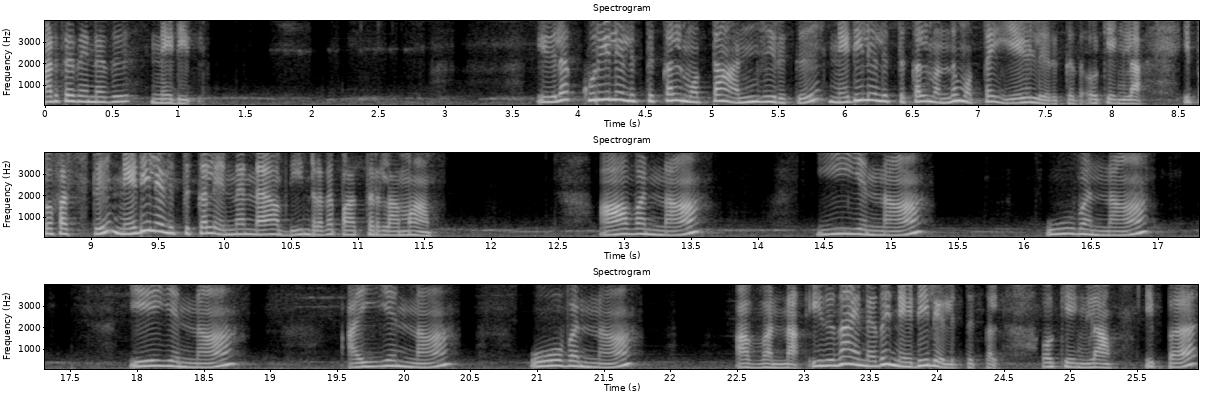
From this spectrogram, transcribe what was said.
அடுத்தது என்னது? நெடில். இதில் குறில் எழுத்துக்கள் மொத்தம் அஞ்சு இருக்குது நெடில் எழுத்துக்கள் வந்து மொத்தம் ஏழு இருக்குது. ஓகேங்களா? இப்போ ஃபஸ்ட்டு நெடில் எழுத்துக்கள் என்னென்ன அப்படின்றத பார்த்துடலாமா? ஆவண்ணா ஈயண்ணா ஊவண்ணா ஏஎண்ணா ஐயண்ணா ஓவண்ணா அவ்வண்ணா. இதுதான் என்னது? நெடில் எழுத்துக்கள். ஓகேங்களா? இப்போ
